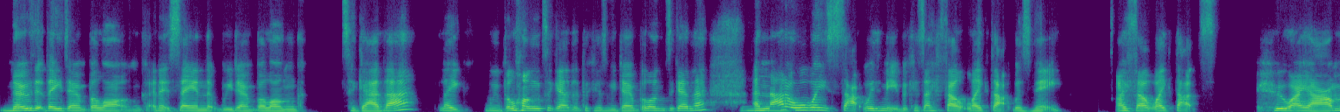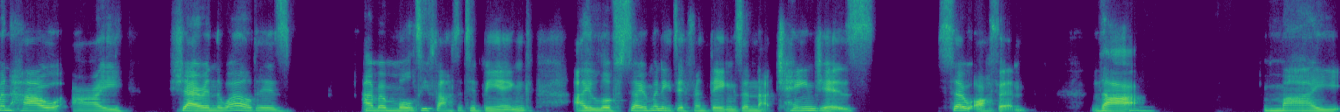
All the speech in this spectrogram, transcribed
know that they don't belong. And it's saying that we don't belong together. Like we belong together because we don't belong together. Mm. And that hmm. always sat with me because I felt like that was me. I felt like that's who I am and how I share in the world is I'm a multifaceted being. I love so many different things, and that changes so often that mm. my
